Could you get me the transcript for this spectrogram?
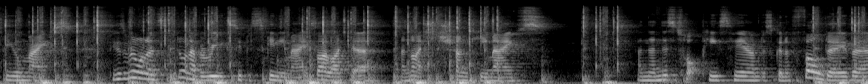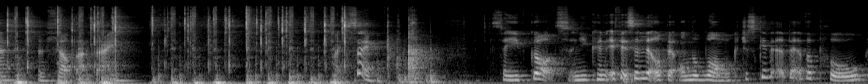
for your mouse. Because we don't want to we don't have a really super skinny mouse. I like a, a nice chunky mouse. And then this top piece here I'm just going to fold over and felt that down. Like so so you've got, and you can, if it's a little bit on the wonk, just give it a bit of a pull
